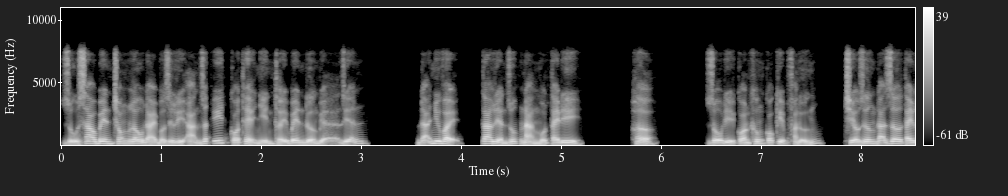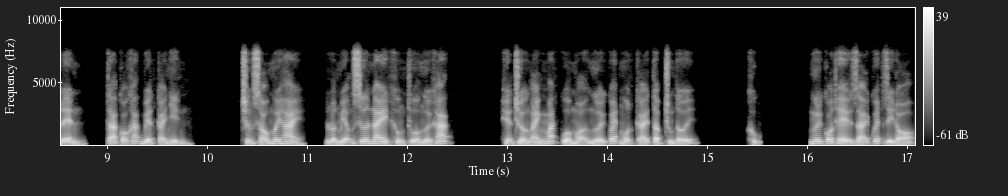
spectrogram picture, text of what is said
dù sao bên trong lâu đài bờ dưới lì án rất ít có thể nhìn thấy bên đường bịa diễn. Đã như vậy, ta liền giúp nàng một tay đi. Hở? Dỗ đi còn không có kịp phản ứng, triều dương đã giơ tay lên, ta có khác biệt cái nhìn. Chương sáu mươi hai, luận miệng xưa nay không thua người khác. Hiện trường ánh mắt của mọi người quét một cái tập trung tới ngươi có thể giải quyết gì đó?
